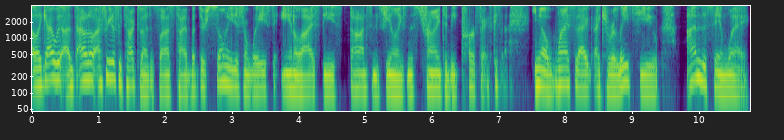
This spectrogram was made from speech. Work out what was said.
like I would, I don't know, I forget if we talked about this last time, but there's so many different ways to analyze these thoughts and feelings and this trying to be perfect. Because, you know, when I said I, I can relate to you, I'm the same way.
